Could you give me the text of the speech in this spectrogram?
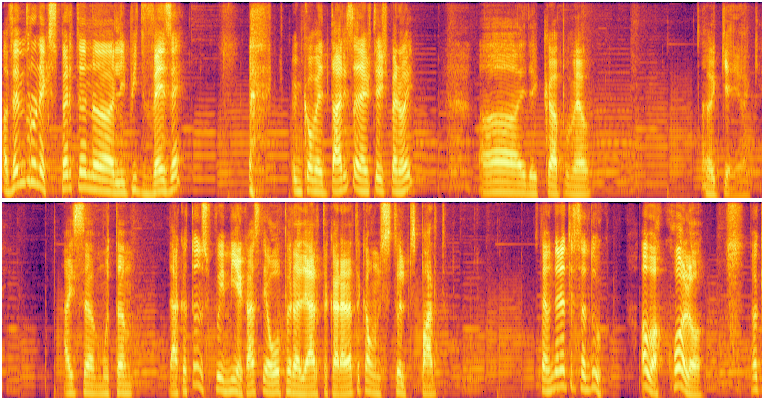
Avem vreun expert în uh, lipit veze? în comentarii să ne ajute și pe noi? Ai de capul meu. Ok, ok. Hai să mutăm. Dacă tu îmi spui mie că asta e o operă de artă care arată ca un stâlp spart. Stai, unde ne trebuie să-l duc? Oh, acolo. Ok.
